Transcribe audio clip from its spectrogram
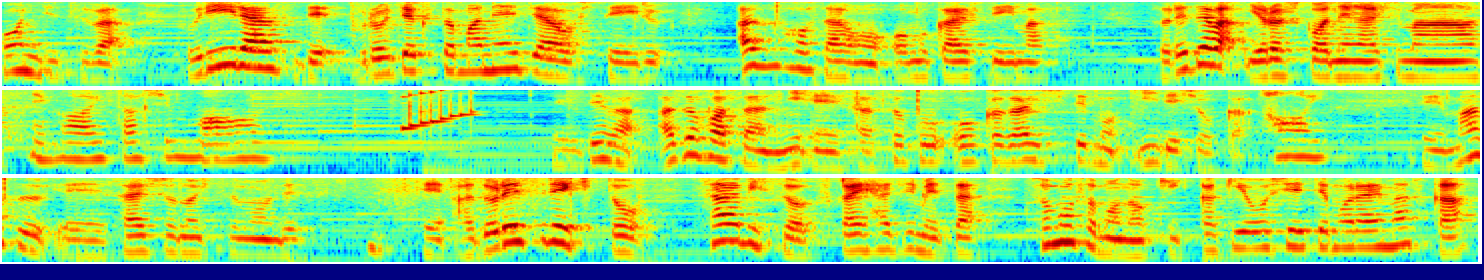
本日はフリーランスでプロジェクトマネージャーをしているあずほさんをお迎えしています。それではよろしくお願いします。お願いいたします。えではあずほさんに、え早速お伺いしてもいいでしょうか？はい。えまず、え最初の質問です、えアドレス歴とサービスを使い始めたそもそものきっかけを教えてもらえますか？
